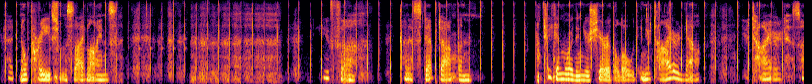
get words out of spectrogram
you've had no praise from the sidelines. You've uh, kind of stepped up and taken more than your share of the load, and you're tired now. You're tired, so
